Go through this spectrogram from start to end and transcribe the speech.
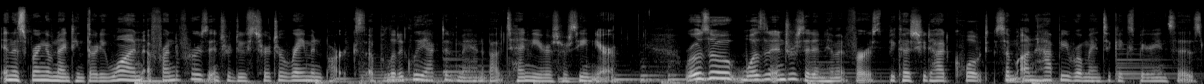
In the spring of 1931, a friend of hers introduced her to Raymond Parks, a politically active man about 10 years her senior. Rosa wasn't interested in him at first because she'd had, quote, some unhappy romantic experiences,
